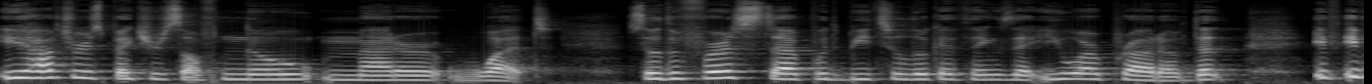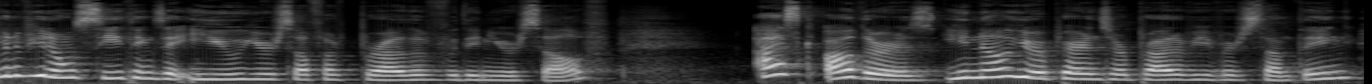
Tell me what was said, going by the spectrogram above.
you have to respect yourself no matter what. So the first step would be to look at things that you are proud of. That if even if you don't see things that you yourself are proud of within yourself, ask others. You know your parents are proud of you for something.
